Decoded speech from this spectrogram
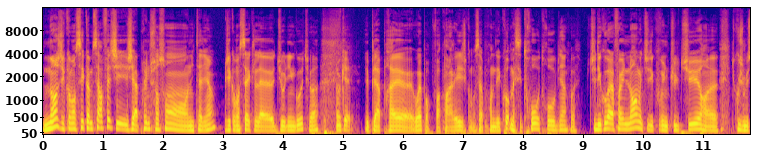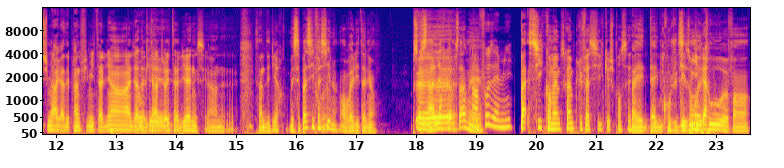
Non, j'ai commencé comme ça. En fait, j'ai appris une chanson en italien. J'ai commencé avec la Duolingo, tu vois. Ok. Et puis après, euh, ouais, pour pouvoir parler, j'ai commencé à prendre des cours. Mais c'est trop, trop bien, quoi. Tu découvres à la fois une langue, mais tu découvres une culture. euh, du coup, je me suis mis à regarder plein de films italiens, à lire de la littérature italienne. Et c'est un, euh, délire. quoi. Mais c'est pas si facile en vrai l'italien. Parce que ça a l'air Euh, comme ça, mais Un faux ami. Bah, si, quand même. C'est quand même plus facile que je pensais. bah, t'as une conjugaison et tout. Enfin,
